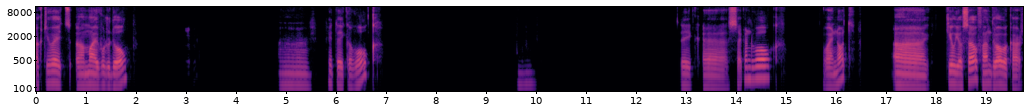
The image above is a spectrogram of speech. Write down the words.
activate uh, my voodoo doll. hmm Uh, he take a walk. Mm. Take a second walk. Why not? Uh, kill yourself and draw a card.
